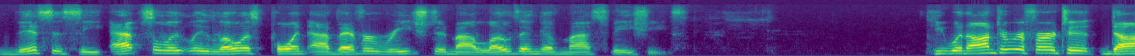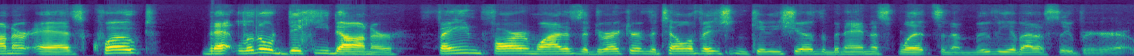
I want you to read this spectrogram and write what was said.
this is the absolutely lowest point I've ever reached in my loathing of my species. He went on to refer to Donner as, quote, that little Dickie Donner, famed far and wide as the director of the television kiddie show The Banana Splits and a movie about a superhero.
